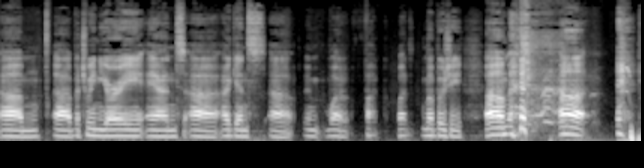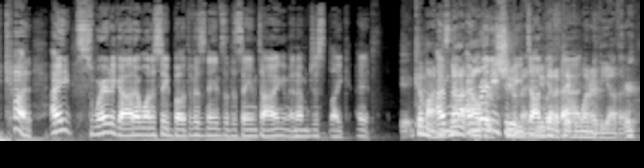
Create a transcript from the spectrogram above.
um, uh, between Yuri and uh, against uh, what what Mabushi. Um, uh, God, I swear to God, I want to say both of his names at the same time, and I'm just like. I, Come on, he's I'm- not I'm Albert ready to be done You got to pick one or the other.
